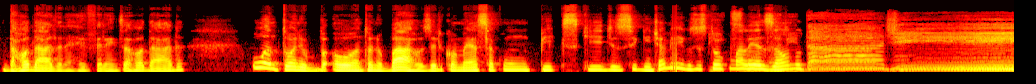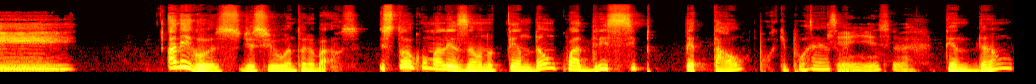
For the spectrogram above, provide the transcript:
da rodada, né, referentes à rodada. O Antônio, o Antônio Barros, ele começa com um pix que diz o seguinte, amigos, estou com uma lesão no... Amigos, disse o Antônio Barros, estou com uma lesão no tendão quadricipetal, Pô, que porra é essa? Que velho? isso, velho. tendão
